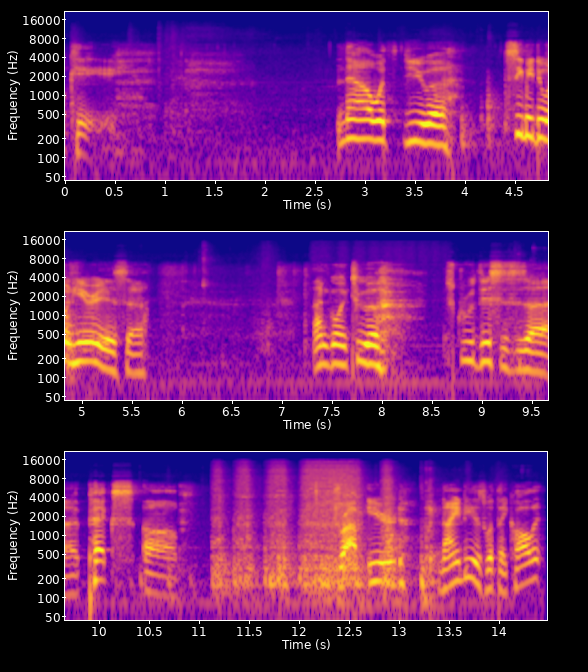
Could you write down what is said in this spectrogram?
Okay. Now what you uh, see me doing here is uh, I'm going to uh, screw this is uh, PEX uh, drop-eared 90 is what they call it.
